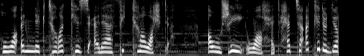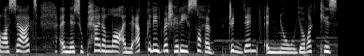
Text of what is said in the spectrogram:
هو أنك تركز على فكرة واحدة. أو شيء واحد. حتى أكدوا الدراسات أن سبحان الله العقل البشري صعب جدا أنه يركز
